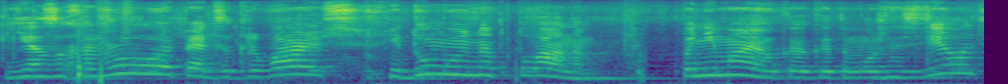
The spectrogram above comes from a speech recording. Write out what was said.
Я захожу, опять закрываюсь и думаю над планом. Понимаю, как это можно сделать.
